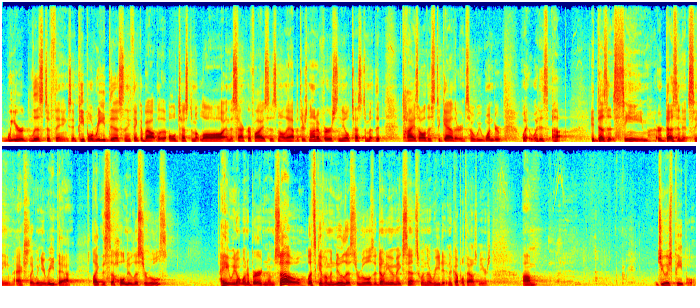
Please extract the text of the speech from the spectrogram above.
weird list of things. And people read this and they think about the Old Testament law and the sacrifices and all that, but there's not a verse in the Old Testament that ties all this together. And so we wonder what, what is up? It doesn't seem, or doesn't it seem, actually, when you read that, like this is a whole new list of rules? hey, we don't want to burden them. So let's give them a new list of rules that don't even make sense when they'll read it in a couple thousand years. Um, Jewish people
